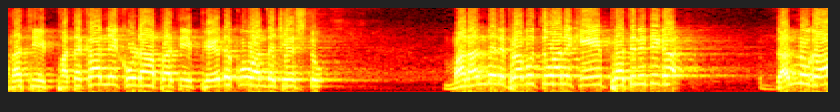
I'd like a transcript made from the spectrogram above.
ప్రతి పథకాన్ని కూడా ప్రతి పేదకు అందచేస్తూ మనందరి ప్రభుత్వానికి ప్రతినిధిగా దన్నుగా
